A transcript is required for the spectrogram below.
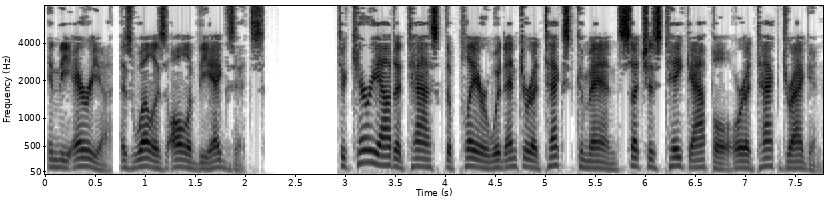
in the area, as well as all of the exits. To carry out a task the player would enter a text command such as take apple or attack dragon.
